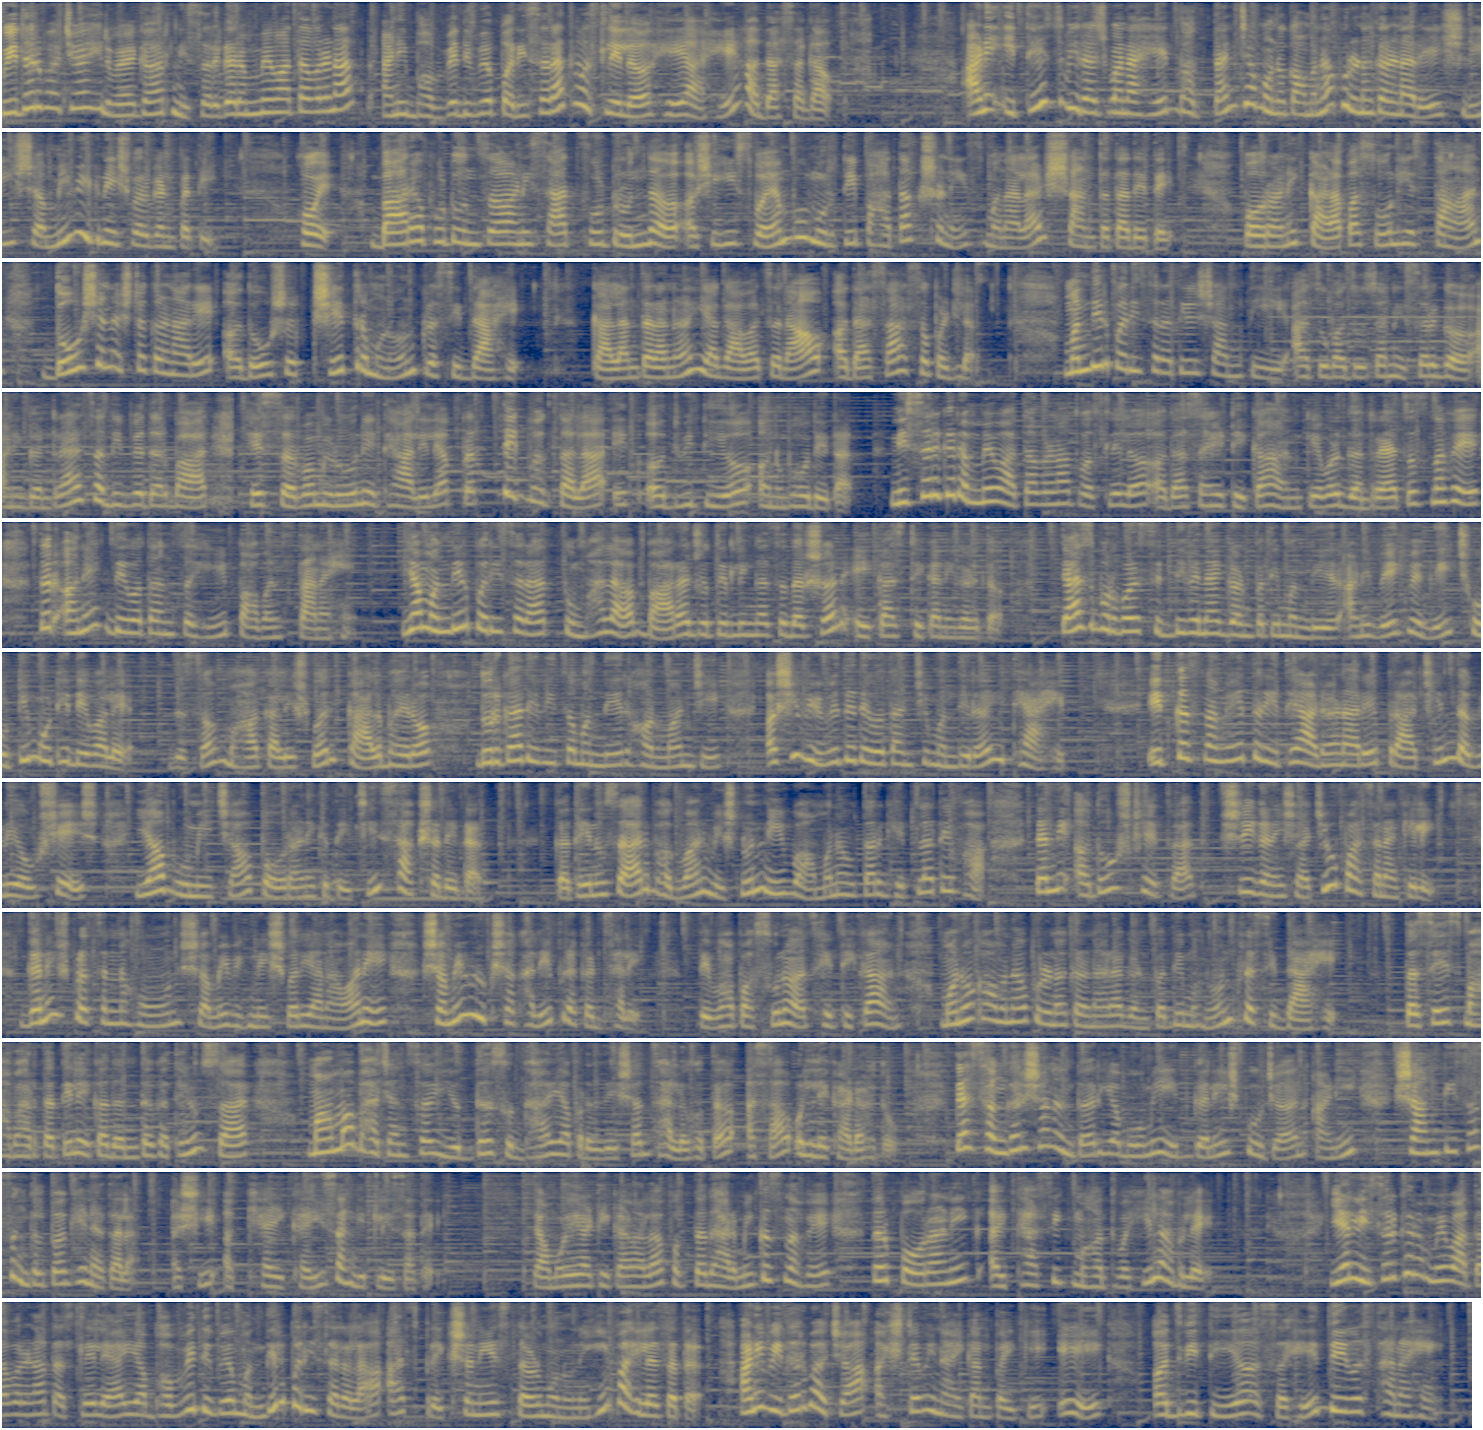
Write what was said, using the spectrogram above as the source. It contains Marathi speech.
विदर्भाच्या हिरव्यागार निसर्गरम्य वातावरणात आणि भव्य दिव्य परिसरात वसलेलं हे आहे अदासा गाव आणि इथेच विराजमान आहेत भक्तांच्या मनोकामना पूर्ण करणारे श्री शमी विघ्नेश्वर गणपती. होय बारा फूट उंच आणि सात फूट रुंद अशी ही स्वयंभू मूर्ती पाहता क्षणीच मनाला शांतता देते. पौराणिक काळापासून हे स्थान दोष नष्ट करणारे अदोष क्षेत्र म्हणून प्रसिद्ध आहे. कालांतरानं या गावाचं नाव अदासा असं पडलं. मंदिर परिसरातील शांती आजूबाजूचा निसर्ग आणि गणरायाचा दिव्य दरबार हे सर्व मिळून येथे आलेल्या प्रत्येक भक्ताला एक अद्वितीय अनुभव देतात. निसर्गरम्य वातावरणात वसलेलं अदासा हे ठिकाण केवळ गणरायाचंच नव्हे तर अनेक देवतांचंही पावन स्थान आहे. या मंदिर परिसरात तुम्हाला बारा ज्योतिर्लिंगाचं दर्शन एकाच ठिकाणी घडतं. त्याचबरोबर सिद्धिविनायक गणपती मंदिर आणि वेगवेगळी छोटी मोठी देवालय जसं महाकालेश्वर कालभैरव दुर्गादेवीचं मंदिर हनुमानजी अशी विविध देवतांची मंदिरं इथे आहेत. इतकंच नव्हे तर इथे आढळणारे प्राचीन दगडी अवशेष या भूमीच्या पौराणिकतेची साक्ष देतात. कथेनुसार भगवान विष्णूंनी वामन अवतार घेतला तेव्हा त्यांनी अदोष क्षेत्रात श्री गणेशाची उपासना केली. गणेश प्रसन्न होऊन शमी विघ्नेश्वर या नावाने शमी वृक्षाखाली प्रकट झाले. तेव्हापासूनच हे ठिकाण मनोकामना पूर्ण करणारा गणपती म्हणून प्रसिद्ध आहे. तसेच महाभारतातील एका दंतकथेनुसार मामा भाज्यांचं युद्ध सुद्धा या प्रदेशात झालं होतं असा उल्लेख आढळतो. त्या संघर्षानंतर या भूमीत गणेश पूजन आणि शांतीचा संकल्प घेण्यात आला अशी आख्यायिकाही सांगितली जाते. त्यामुळे या ठिकाणाला फक्त धार्मिकच नव्हे तर पौराणिक ऐतिहासिक महत्त्वही लाभले या निसर्गरम्य वातावरणात असलेल्या या भव्य दिव्य मंदिर परिसराला आज प्रेक्षणीय स्थळ म्हणूनही पाहिलं जातं. आणि विदर्भाच्या अष्टविनायकांपैकी एक अद्वितीय असं हे देवस्थान आहे.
